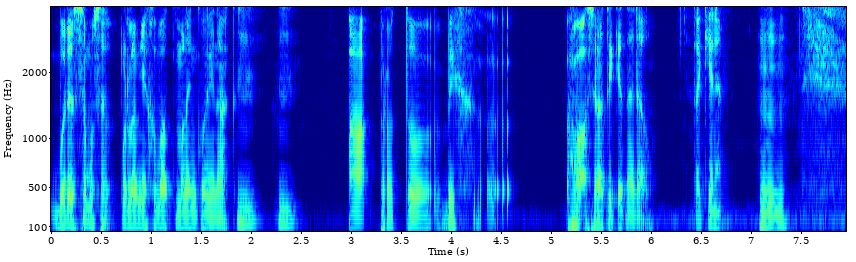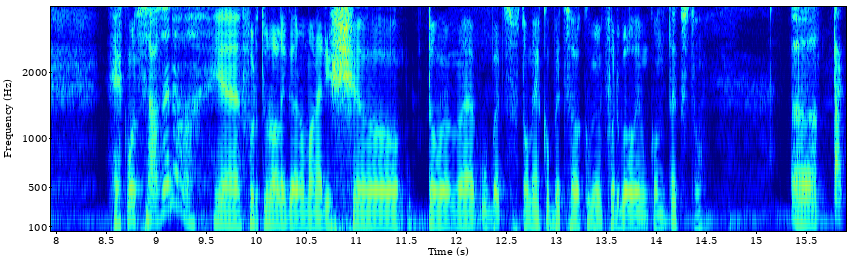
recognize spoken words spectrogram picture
bude se muset podle mě chovat malinko jinak. Hmm, hmm. A proto bych eh, ho asi na tiket nedal. Taky ne. Hmm. Jak moc sázená je Fortuna Liga Romana, když eh, to veme vůbec v tom jakoby celkovém fotbalovém kontextu? Uh, tak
